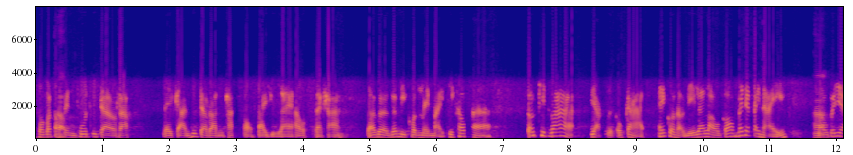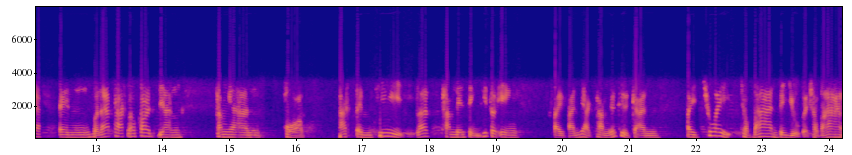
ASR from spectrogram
เขาก็ต้องครับเป็นผู้ที่จะรับในการที่จะรันพักต่อไปอยู่แล้วนะคะ แล้วก็ก็มีคนใหม่ ๆ ที่เข้ามา ก็คิดว่าอยากเปิดโอกาสให้คนเหล่านี้แล้วเราก็ไม่ได้ไปไหนฮะเราก็ยังเป็นหัวหน้าพักแล้วก็ยังทำงานพอร์ตพักเต็มที่และทำในสิ่งที่ตัวเองใฝ่ฝันอยากทำก็คือการไปช่วยชาวบ้านไปอยู่กับชาวบ้าน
